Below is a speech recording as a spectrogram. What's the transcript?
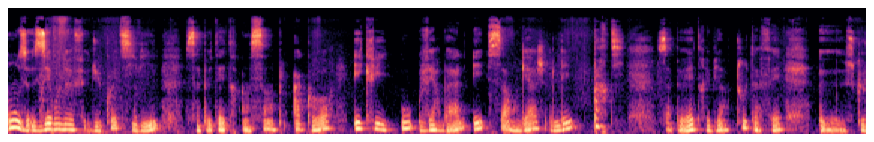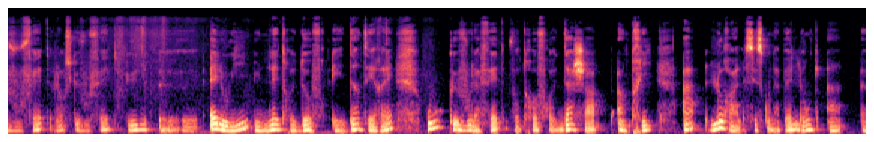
1109 du Code civil. Ça peut être un simple accord écrit ou verbal et ça engage les parties. Ça peut être eh bien, tout à fait euh, ce que vous faites lorsque vous faites une euh, LOI, une lettre d'offre et d'intérêt, ou que vous la faites, votre offre d'achat, un prix à l'oral. C'est ce qu'on appelle donc un euh,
